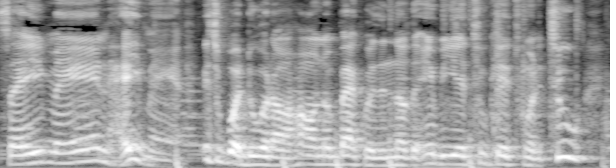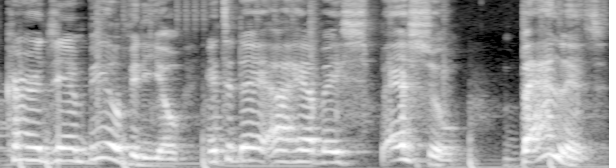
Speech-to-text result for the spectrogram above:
Say man, hey man, it's your boy Do It All Hall. I'm back with another NBA 2K22 current gen build video. And today I have a special balanced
